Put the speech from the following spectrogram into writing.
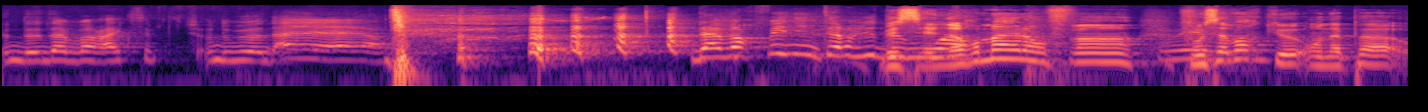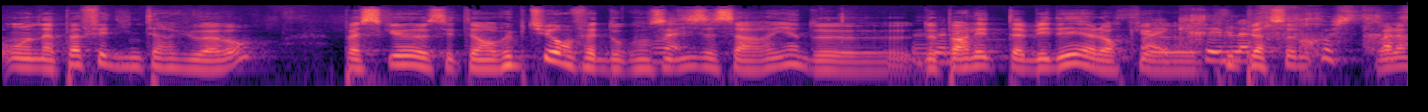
D'avoir accepté. de me- D'avoir fait une interview de Mais c'est normal, enfin. Oui, Faut oui. savoir qu'on n'a pas, on n'a pas fait d'interview avant. Parce que c'était en rupture en fait, donc on s'est Ouais. dit ça sert à rien de, de Voilà. parler de ta BD alors Ça a que créé plus de la personne. Voilà.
